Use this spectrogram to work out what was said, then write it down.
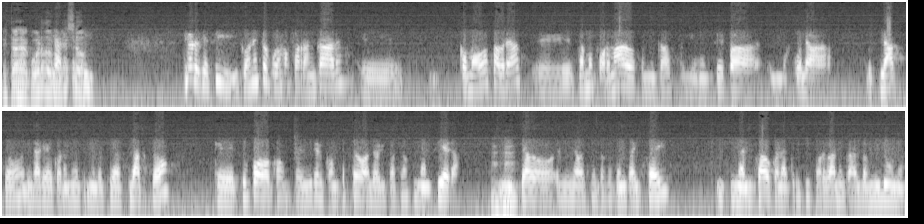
¿Estás de acuerdo Claro con eso? sí. Claro que sí, y con esto podemos arrancar. eh, como vos sabrás, eh, estamos formados en mi caso y en el CEPA, en la escuela de Flaxo, en el área de Economía y Tecnología de Flaxo, que supo concebir el concepto de valorización financiera, Ujú. iniciado en 1976 y finalizado con la crisis orgánica del 2001.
